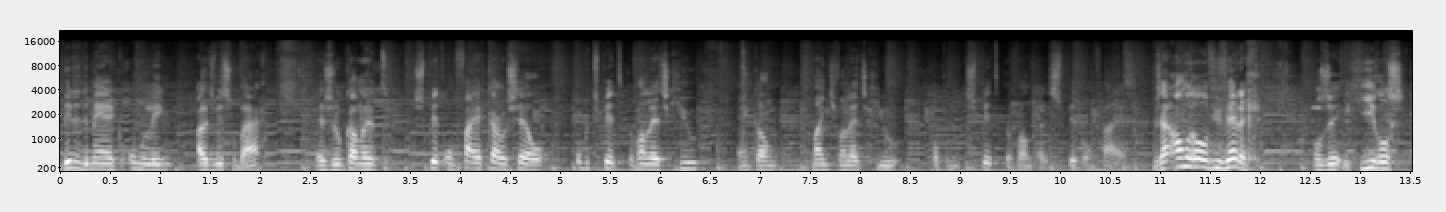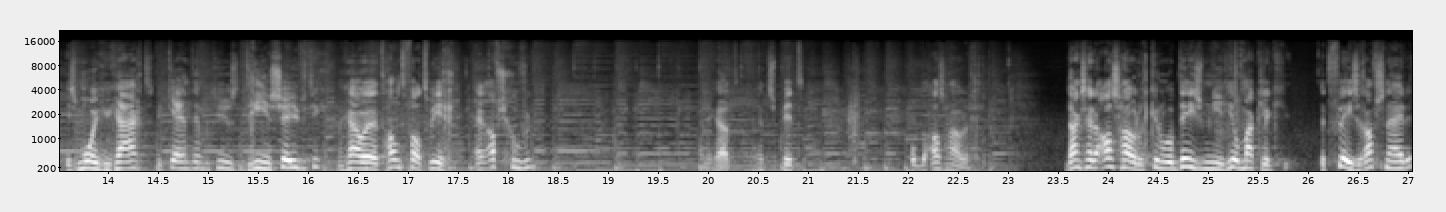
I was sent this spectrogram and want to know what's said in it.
binnen de merken onderling uitwisselbaar. En zo kan het Spit on Fire carousel op het spit van Let's Q en kan het mandje van Let's Q op een spit van het Spit on Fire. We zijn anderhalf uur verder. Onze gyros is mooi gegaard. De kerntemperatuur is 73. Dan gaan we het handvat weer eraf schroeven. En dan gaat het spit op de ashouder. Dankzij de ashouder kunnen we op deze manier heel makkelijk het vlees eraf snijden.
